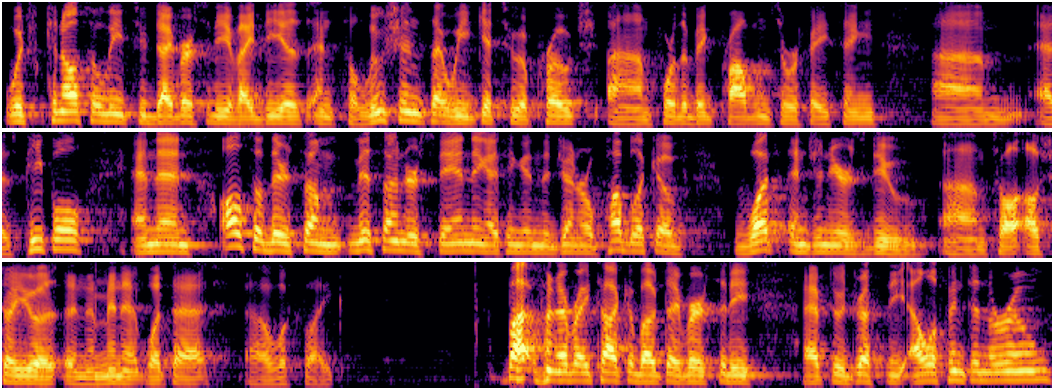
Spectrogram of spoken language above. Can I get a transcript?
which can also lead to diversity of ideas and solutions that we get to approach um, for the big problems that we're facing um, as people. And then also there's some misunderstanding, I think, in the general public of what engineers do. Um, so I'll, show you in a minute what that uh, looks like. But whenever I talk about diversity, I have to address the elephant in the room.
